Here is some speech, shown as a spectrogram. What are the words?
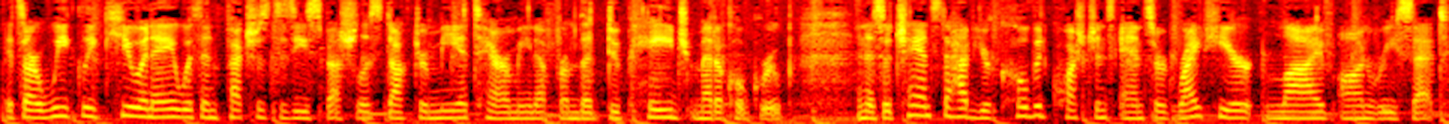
It's our weekly Q&A with infectious disease specialist Dr. Mia Taormina from the DuPage Medical Group. And it's a chance to have your COVID questions answered right here live on Reset.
